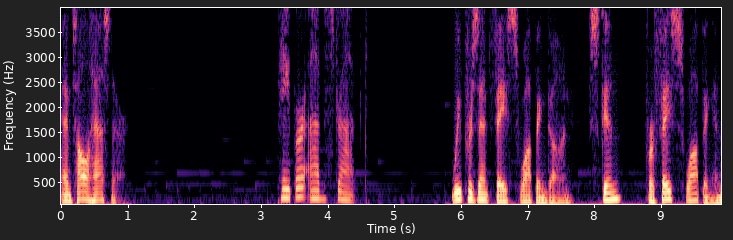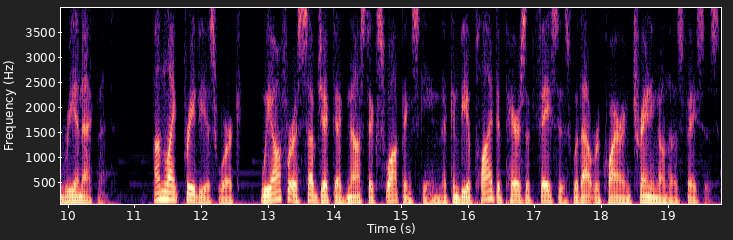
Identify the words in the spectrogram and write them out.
and Tal Hassner. Paper abstract We present face swapping gone, skin, for face swapping and reenactment. Unlike previous work, we offer a subject agnostic swapping scheme that can be applied to pairs of faces without requiring training on those faces.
